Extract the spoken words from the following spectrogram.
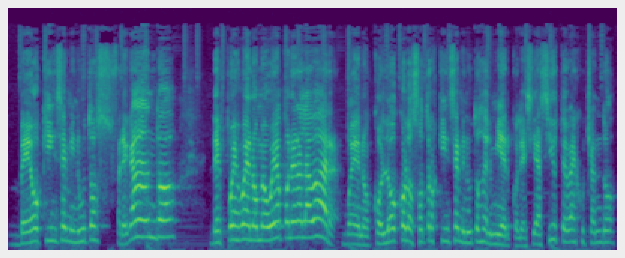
Veo 15 minutos fregando. Después, bueno, me voy a poner a lavar. Bueno, coloco los otros 15 minutos del miércoles y así usted va escuchando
